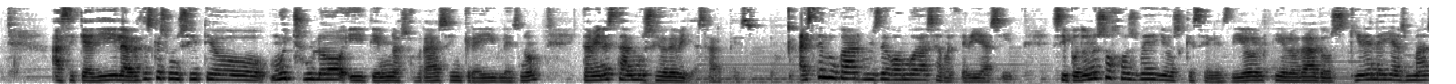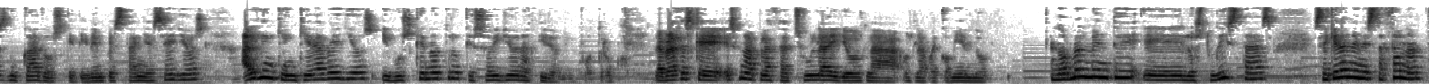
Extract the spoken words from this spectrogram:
Así que allí la verdad es que es un sitio muy chulo y tiene unas obras increíbles, ¿no? También está el Museo de Bellas Artes. A este lugar Luis de Góngora se refería así. Si por unos ojos bellos que se les dio el cielo dados quieren ellas más ducados que tienen pestañas ellos, alguien quien quiera bellos y busquen otro que soy yo nacido en el potro. La verdad es que es una plaza chula y yo os la, os la recomiendo. Normalmente eh, los turistas se quedan en esta zona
